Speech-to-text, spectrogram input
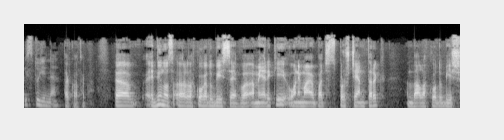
iz tujine. Tako, tako. Uh, edino uh, lahko ga dobiš v Ameriki, oni imajo pač sproščen trg, da lahko dobiš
